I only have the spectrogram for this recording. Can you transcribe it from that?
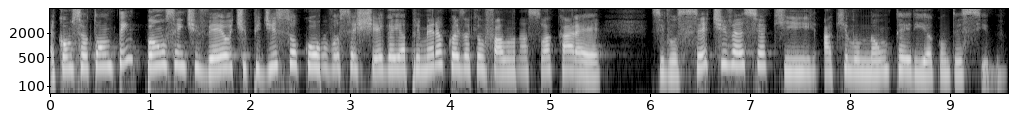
É como se eu estou um tempão sem te ver, eu te pedir socorro, você chega e a primeira coisa que eu falo na sua cara é: se você tivesse aqui, aquilo não teria acontecido.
